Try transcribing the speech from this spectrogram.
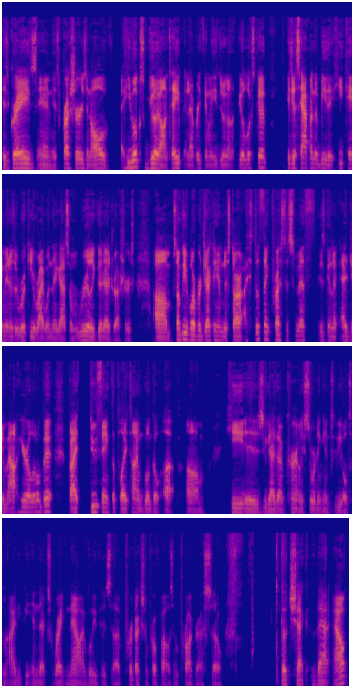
His grades and his pressures and all of he looks good on tape and everything that he's doing on the field looks good. It just happened to be that he came in as a rookie right when they got some really good edge rushers. Um, some people are projecting him to start. I still think Preston Smith is going to edge him out here a little bit, but I do think the play time will go up. Um, he is a guy that I'm currently sorting into the Ultimate IDP Index right now. I believe his uh, production profile is in progress. So go check that out.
